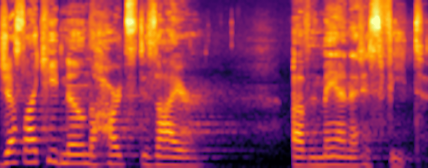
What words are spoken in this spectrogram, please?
just like he'd known the heart's desire of the man at his feet.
